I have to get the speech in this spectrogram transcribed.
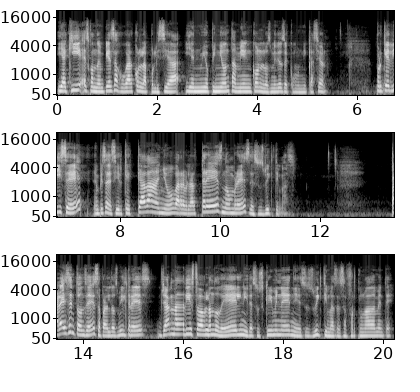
Y aquí es cuando empieza a jugar con la policía y en mi opinión también con los medios de comunicación. Porque dice, empieza a decir que cada año va a revelar tres nombres de sus víctimas. Para ese entonces, o sea, para el 2003, ya nadie estaba hablando de él, ni de sus crímenes, ni de sus víctimas, desafortunadamente.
